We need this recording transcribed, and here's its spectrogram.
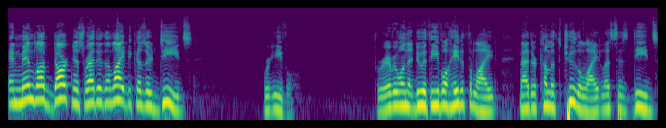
and men love darkness rather than light, because their deeds were evil. For everyone that doeth evil hateth the light, neither cometh to the light, lest his deeds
